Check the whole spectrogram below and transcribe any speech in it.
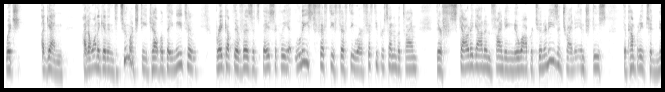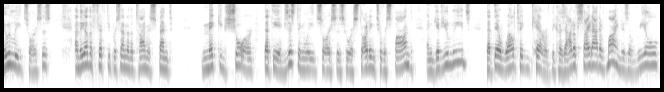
which again, I don't want to get into too much detail, but they need to break up their visits basically at least 50 50, where 50% of the time they're scouting out and finding new opportunities and trying to introduce the company to new lead sources. And the other 50% of the time is spent making sure that the existing lead sources who are starting to respond and give you leads that they're well taken care of because out of sight out of mind is a real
